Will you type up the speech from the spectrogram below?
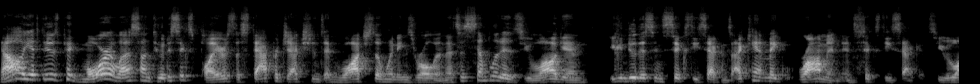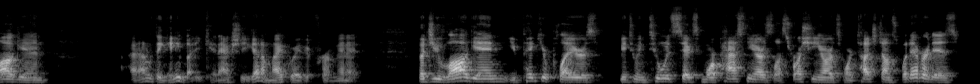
Now all you have to do is pick more or less on two to six players, the stat projections, and watch the winnings roll in. That's as simple as it is. you log in. You can do this in 60 seconds. I can't make ramen in 60 seconds. You log in. I don't think anybody can actually. You got to microwave it for a minute. But you log in, you pick your players between two and six, more passing yards, less rushing yards, more touchdowns, whatever it is.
